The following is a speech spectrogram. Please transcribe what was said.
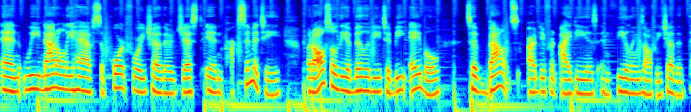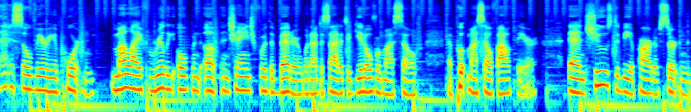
And we not only have support for each other just in proximity, but also the ability to be able to bounce our different ideas and feelings off each other. That is so very important my life really opened up and changed for the better when I decided to get over myself and put myself out there and choose to be a part of certain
